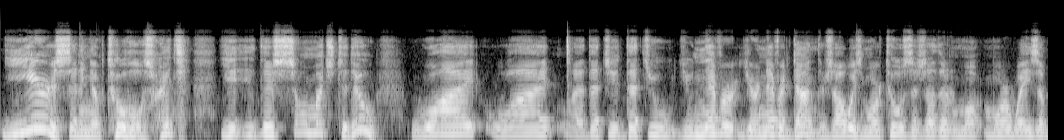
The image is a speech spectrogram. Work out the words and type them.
years setting up tools right? You, you, there's so much to do. Why why uh, that you that you you never you're never done. There's always more tools there's other more, more ways of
